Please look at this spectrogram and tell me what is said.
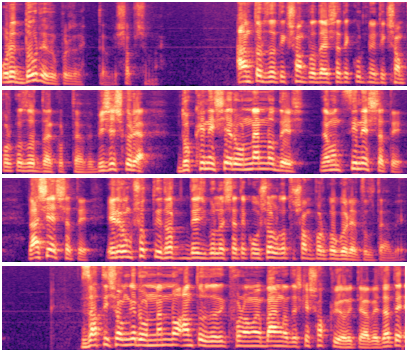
ওরা দৌড়ের উপরে রাখতে হবে সবসময়। আন্তর্জাতিক সম্প্রদায়ের সাথে কূটনৈতিক সম্পর্ক জোরদার করতে হবে। বিশেষ করে দক্ষিণ এশিয়ার অন্যান্য দেশ, যেমন চীনের সাথে, রাশিয়ার সাথে, এরকম শক্তিধর দেশগুলোর সাথে কৌশলগত সম্পর্ক গড়ে তুলতে হবে। জাতিসংঘের অন্যান্য আন্তর্জাতিক ফোরামে বাংলাদেশকে সক্রিয় হইতে হবে যাতে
